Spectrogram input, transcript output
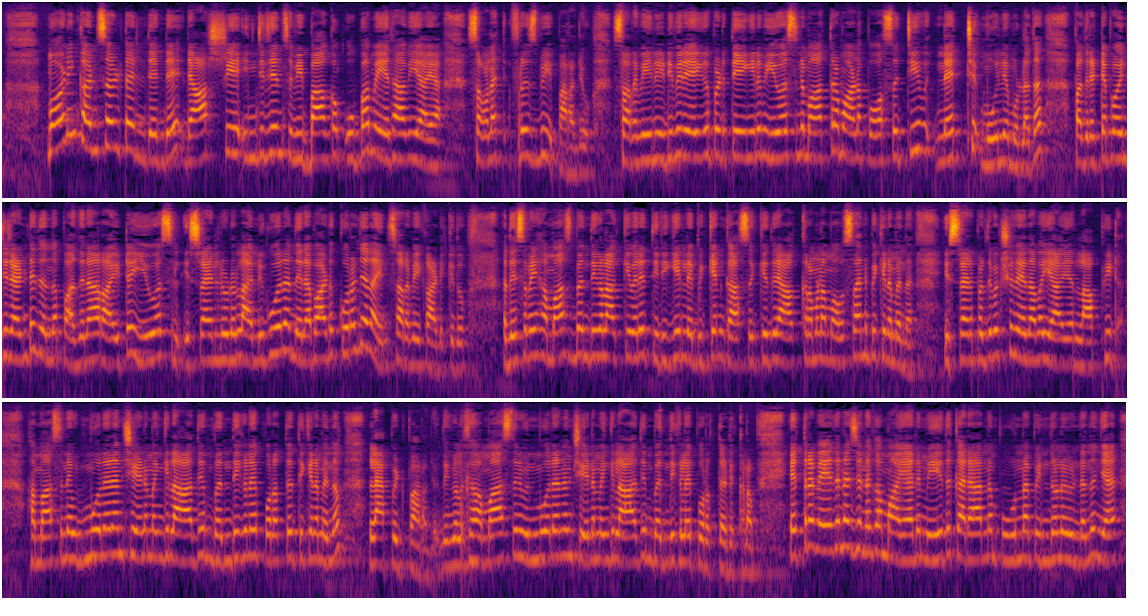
മോർണിംഗ് കൺസൾട്ടന്റിന്റെ രാഷ്ട്രീയ ഇന്റലിജൻസ് വിഭാഗം ഉപമേധാവിയായ സോണറ്റ് ഫ്രിസ്ബി പറഞ്ഞു. സർവേയിൽ ഇടിവ് രേഖപ്പെടുത്തിയെങ്കിലും യു എസിന് മാത്രമാണ് പോസിറ്റീവ് നെറ്റ് മൂല്യമുള്ളത്. പതിനെട്ട് പോയിന്റ് രണ്ടിൽ നിന്ന് പതിനാറായിട്ട് യു എസിൽ ഇസ്രായേലിനോടുള്ള അനുകൂല നിലപാട് കുറഞ്ഞതായും സർവേ കാണിക്കുന്നു. അതേസമയം ഹമാസ് ബന്ദികളാക്കിയവരെ തിരികെ ലഭിക്കാൻ ഗാസയ്ക്കെതിരെ ആക്രമണം അവസാനിപ്പിക്കണമെന്ന് ഇസ്രായേൽ പ്രതിപക്ഷ നേതാവ് യായർ ലാപ്പിഡ് ഹമാസിനെ ഉന്മൂലനം ചെയ്യണമെങ്കിൽ ആദ്യം ബന്ദികളെ പുറത്തെത്തിക്കണമെന്നും ലാപ്പിഡ് പറഞ്ഞു. നിങ്ങൾക്ക് ഹമാസിനെ ഉന്മൂലനം ചെയ്യണമെങ്കിൽ ആദ്യം ബന്ദികളെ പുറത്തെടുക്കണം. എത്ര വേദനജനകമായാലും ഏത് കരാറിനും പൂർണ പിന്തുണയുണ്ടെന്ന് ഞാൻ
